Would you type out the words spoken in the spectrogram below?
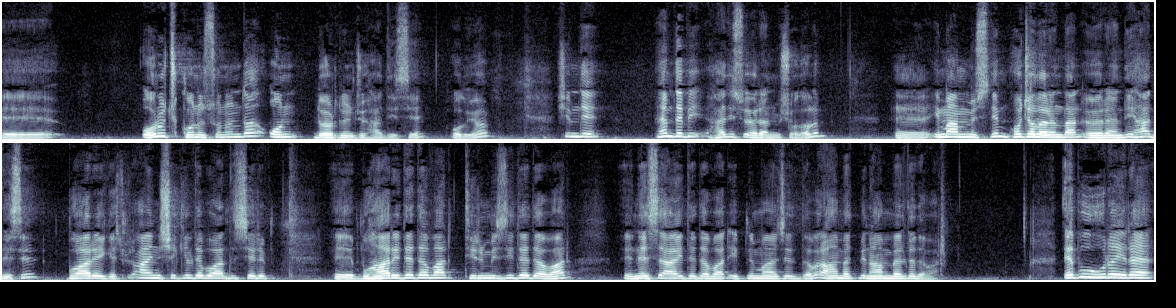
E, oruç konusunun da 14. hadisi oluyor. Şimdi hem de bir hadis öğrenmiş olalım. Ee, İmam Müslim hocalarından öğrendiği hadisi Buhari'ye geçmiş. Aynı şekilde bu hadis-i şerif e, Buhari'de de var, Tirmizi'de de var, e, Nesai'de de var, İbn Mace'de de var, Ahmet bin Hanbel'de de var. Ebu Hureyre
